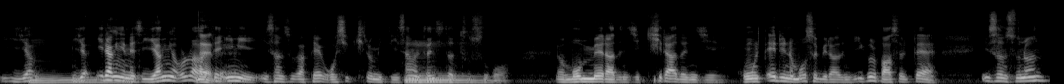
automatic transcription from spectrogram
2학, 음. 1학년에서 2학년 올라갈 때 네네. 이미 이 선수가 150km 이상을 던지던 음. 투수고 어, 몸매라든지 키라든지 공을 때리는 모습이라든지 이걸 봤을 때 이 선수는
